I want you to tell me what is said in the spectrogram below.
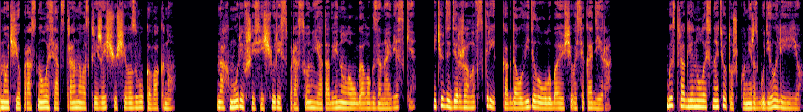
Ночью проснулась от странного скрежещущего звука в окно. Нахмурившись и щурясь с просонья, отодвинула уголок занавески и чуть сдержала вскрик, когда увидела улыбающегося Кадира. Быстро оглянулась на тетушку, не разбудила ли ее,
